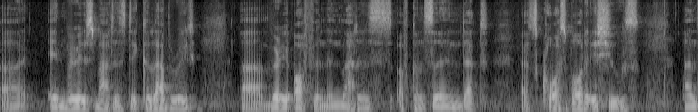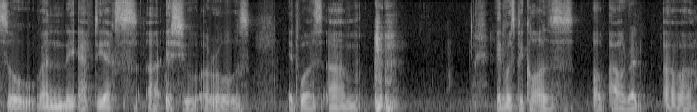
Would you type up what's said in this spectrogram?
uh, in various matters. They collaborate um, very often in matters of concern that that's cross-border issues. And so when the FTX uh, issue arose, it was um, it was because of our, reg our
